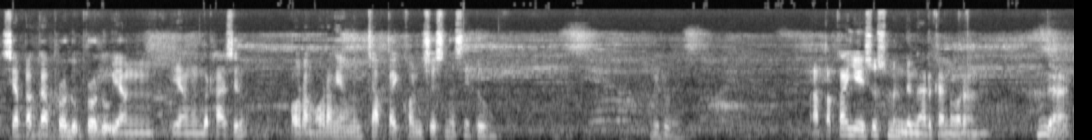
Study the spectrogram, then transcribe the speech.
Siapakah produk-produk yang yang berhasil? Orang-orang yang mencapai consciousness itu. Gitu. Apakah Yesus mendengarkan orang? Enggak.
